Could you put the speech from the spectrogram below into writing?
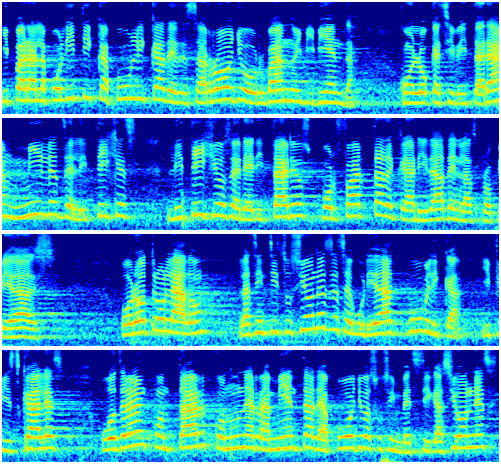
y para la política pública de desarrollo urbano y vivienda, con lo que se evitarán miles de litigios, litigios hereditarios por falta de claridad en las propiedades. Por otro lado, las instituciones de seguridad pública y fiscales podrán contar con una herramienta de apoyo a sus investigaciones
